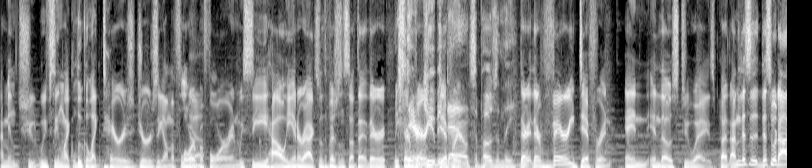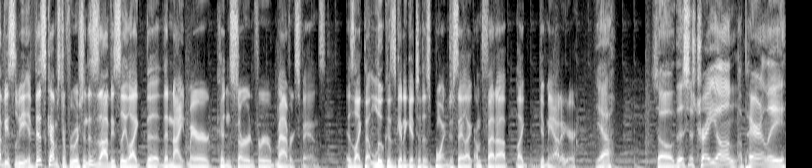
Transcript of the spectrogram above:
I mean, shoot, we've seen like Luka like tear his jersey on the floor Yeah. before, and we see how he interacts with officials and stuff. They're they're, We they're very Cuban different. down, supposedly. They're they're very different in in those two ways. But I mean, this is this would obviously be if this comes to fruition. This is obviously like the the nightmare concern for Mavericks fans is like that Luka's going to get to this point and just say like I'm fed up, like get me out of here. Yeah. So this is Trae Young. Apparently,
